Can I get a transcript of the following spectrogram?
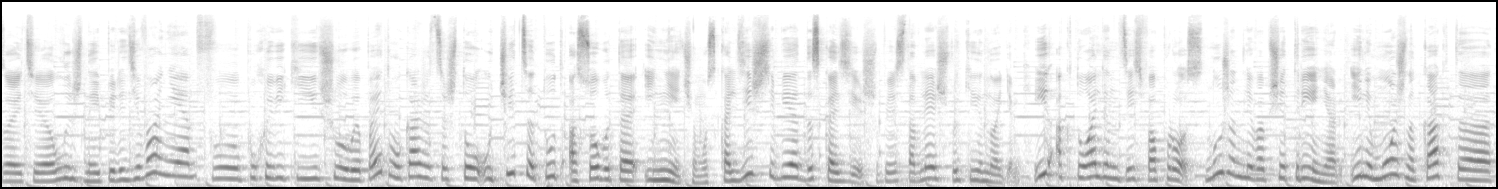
эти лыжные переодевания в пуховики и шубы, поэтому кажется, что учиться тут особо-то и нечему. Скользишь себе, да скользишь, переставляешь руки и ноги. И актуален здесь вопрос, нужен ли вообще тренер, или можно как-то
